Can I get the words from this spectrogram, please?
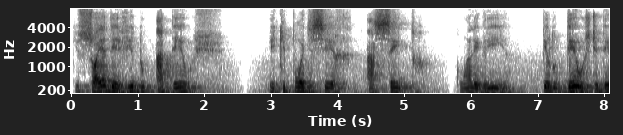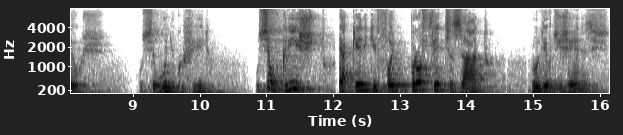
que só é devido a Deus e que pode ser aceito com alegria pelo Deus de Deus, o seu único filho. O seu Cristo é aquele que foi profetizado no livro de Gênesis.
